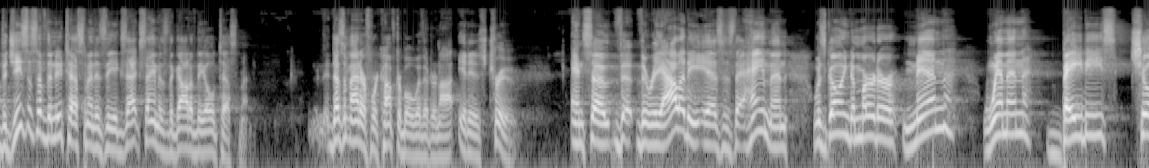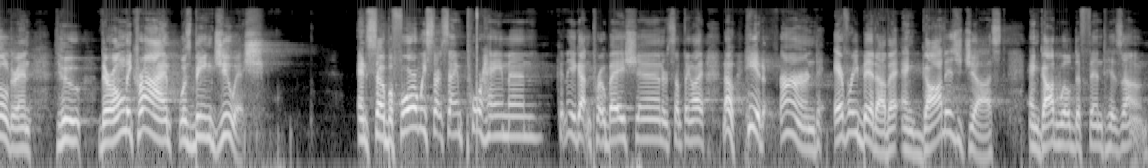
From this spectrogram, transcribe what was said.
the Jesus of the New Testament is the exact same as the God of the Old Testament. It doesn't matter if we're comfortable with it or not, it is true. And so the, the reality is, is that Haman was going to murder men, women, babies, children who their only crime was being Jewish. And so before we start saying, poor Haman, couldn't he have gotten probation or something like that? No, he had earned every bit of it, and God is just, and God will defend his own.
